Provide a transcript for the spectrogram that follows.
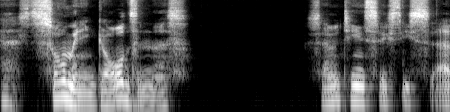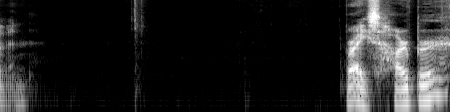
There's so many golds in this. 1767. Bryce Harper.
